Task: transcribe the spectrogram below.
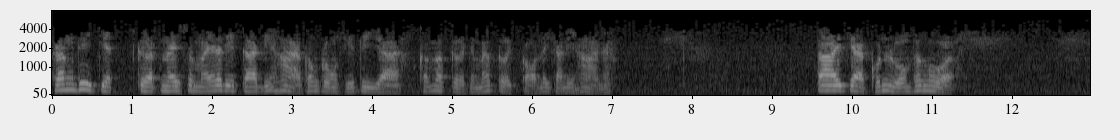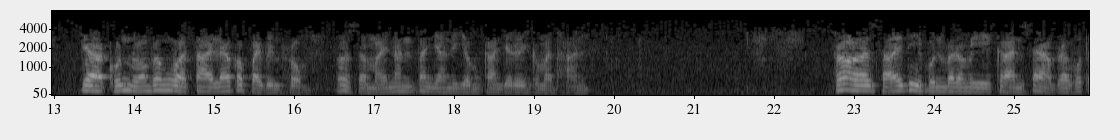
ครั้งที่เจ็ด เกิดในสมัยรัชกาลที่ห้าของกรุงศรีอยุธยาคำว่าเกิดเนี่ยมันเกิดก่อนในการที่ห้านะ ตายจากขุนหลวงพระงัวจากขุนหลวงพระงัวตายแล้วก็ไปเป็นพรหมเพราะสมัยนั้นท่านยังนิยมการเจริญกรรมฐาน เพราะอาศัยที่บุญบารมีการสร้างพระพุทธ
